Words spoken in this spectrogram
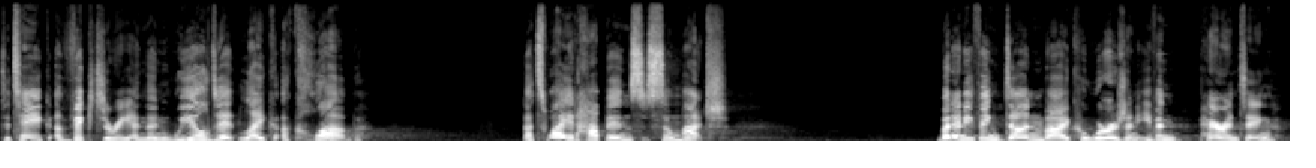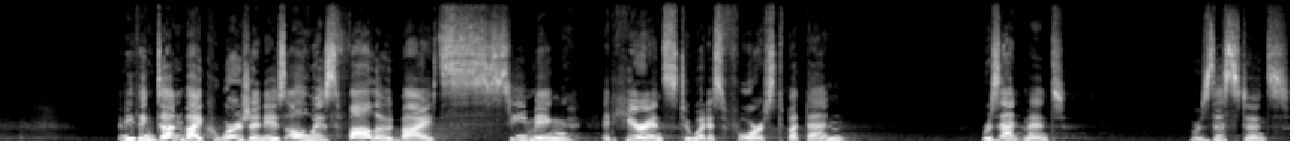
to take a victory and then wield it like a club. That's why it happens so much. But anything done by coercion, even parenting, anything done by coercion is always followed by seeming adherence to what is forced, but then resentment, resistance,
